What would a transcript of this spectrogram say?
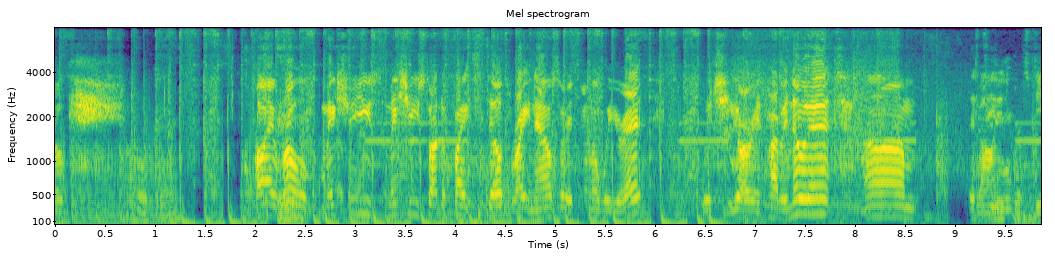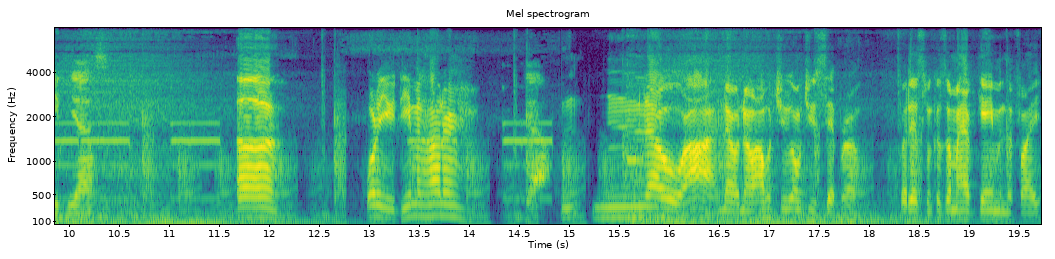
Okay. Oh, okay. All right, Rogue. Make sure you make sure you start the fight stealth right now, so they don't know where you're at. Which you already probably know that. Um, let's Johnny's see. DPS. Uh, what are you, Demon Hunter? Yeah. N- no, ah, no, no. I want you, I want you to sit, bro, for this one, because I'm gonna have game in the fight.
